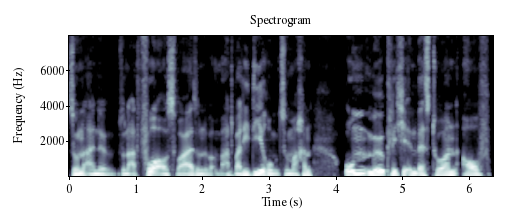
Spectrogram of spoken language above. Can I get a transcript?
so eine, so eine Art Vorauswahl, so eine Art Validierung zu machen, um mögliche Investoren auf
